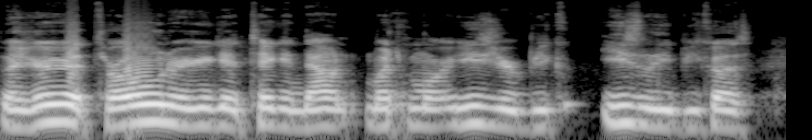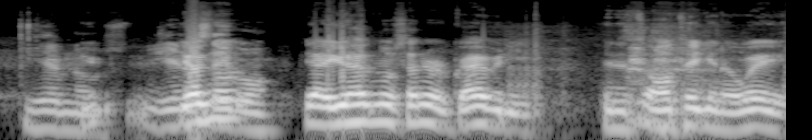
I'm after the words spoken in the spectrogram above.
you're gonna get thrown or you're gonna get taken down much more easier, bec easily because You have no. You- You, are you have no- yeah, you have no center of gravity, and it's all taken away.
